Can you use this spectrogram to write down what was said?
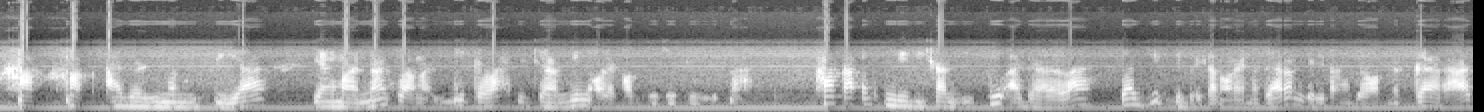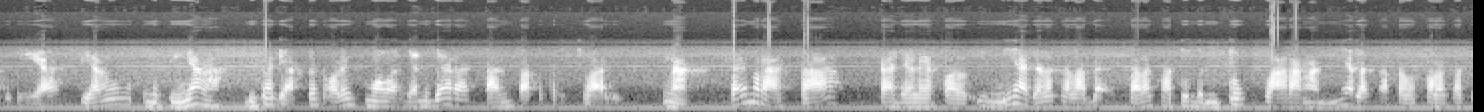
hak-hak asasi manusia yang mana selama ini telah dijamin oleh konstitusi kita hak atas pendidikan itu adalah wajib diberikan oleh negara menjadi tanggung jawab negara gitu ya yang semestinya bisa diakses oleh semua warga negara tanpa keterkecuali. Nah, saya merasa pada level ini adalah salah salah satu bentuk larangan ini adalah salah, salah satu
